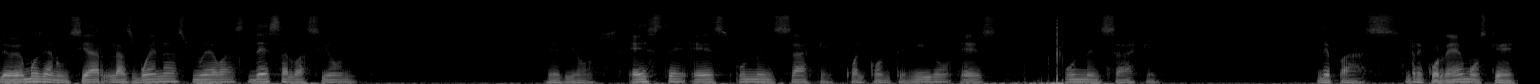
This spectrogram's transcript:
debemos de anunciar las buenas nuevas de salvación de Dios. Este es un mensaje, cual contenido es un mensaje de paz. Recordemos que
